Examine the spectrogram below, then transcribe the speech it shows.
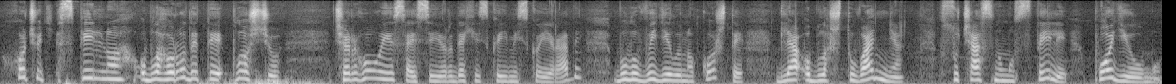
хочуть спільно облагородити площу чергової сесії Радехівської міської ради, було виділено кошти для облаштування в сучасному стилі подіуму.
